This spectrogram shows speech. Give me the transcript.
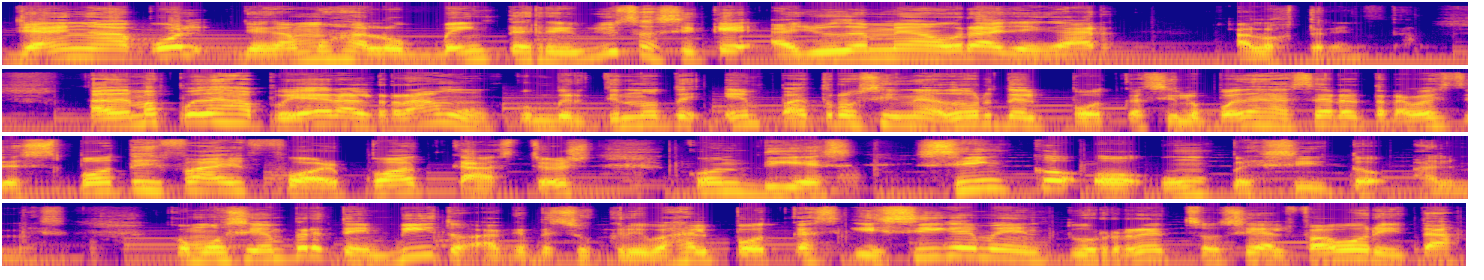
Ya en Apple llegamos a los 20 reviews, así que ayúdame ahora a llegar a los 30. Además puedes apoyar al ramo convirtiéndote en patrocinador del podcast y lo puedes hacer a través de Spotify for Podcasters con 10, 5 o un pesito al mes. Como siempre te invito a que te suscribas al podcast y sígueme en tu red social favorita,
